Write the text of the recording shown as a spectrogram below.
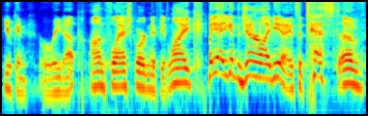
You can read up on Flash Gordon if you'd like. But yeah, you get the general idea. It's a test of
